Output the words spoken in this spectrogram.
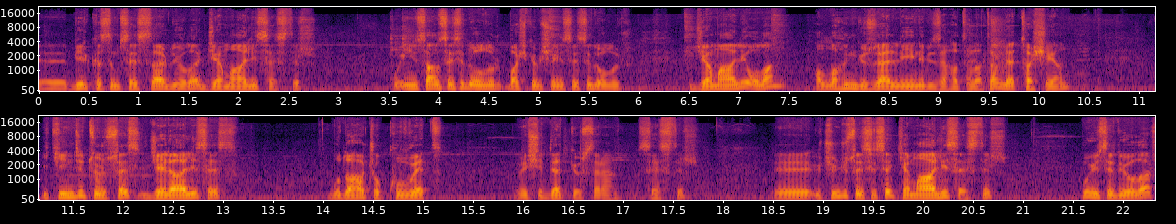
Ee, bir kısım sesler diyorlar cemali sestir. Bu insan sesi de olur, başka bir şeyin sesi de olur. Cemali olan Allah'ın güzelliğini bize hatırlatan ve taşıyan. İkinci tür ses celali ses. Bu daha çok kuvvet ve şiddet gösteren sestir. Ee, üçüncü ses ise kemali sestir. Bu ise diyorlar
